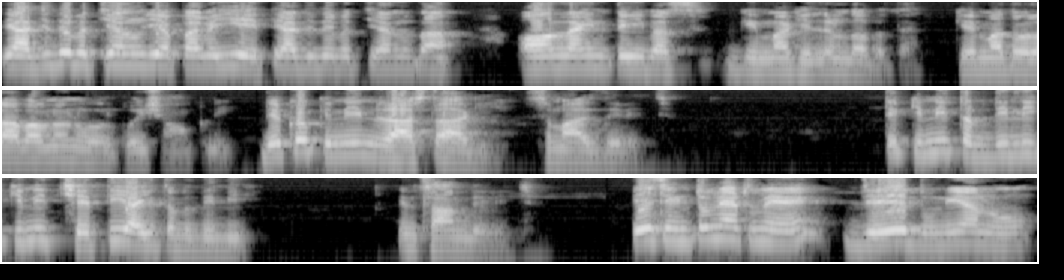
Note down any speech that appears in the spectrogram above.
ਤੇ ਅੱਜ ਦੇ ਬੱਚਿਆਂ ਨੂੰ ਜੇ ਆਪਾਂ ਕਹੀਏ, ਤੇ ਅੱਜ ਦੇ ਬੱਚਿਆਂ ਨੂੰ ਤਾਂ ਆਨਲਾਈਨ ਤੇ ਹੀ ਬਸ ਗੇਮਾਂ ਖੇਡਣ ਦਾ ਪਤਾ ਹੈ। ਗੇਮਾਂ ਤੋਂ ਇਲਾਵਾ ਉਹਨਾਂ ਨੂੰ ਹੋਰ ਕੋਈ ਸ਼ੌਂਕ ਨਹੀਂ। ਦੇਖੋ ਕਿੰਨੀ ਨਿਰਾਸ਼ਤਾ ਆ ਗਈ ਸਮਾਜ ਦੇ ਵਿੱਚ। ਤੇ ਕਿੰਨੀ ਤਬਦੀਲੀ, ਕਿੰਨੀ ਛੇਤੀ ਆਈ ਤਬਦੀਲੀ ਇਨਸਾਨ ਦੇ ਵਿੱਚ। ਇਸ ਇੰਟਰਨੈਟ ਨੇ ਜੇ ਦੁਨੀਆ ਨੂੰ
